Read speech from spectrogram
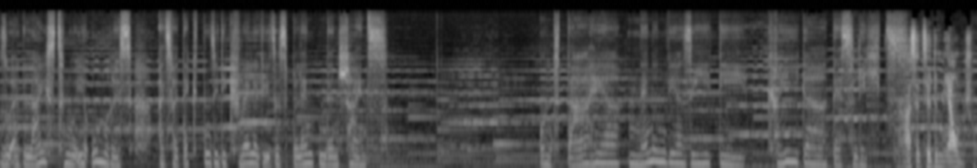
so ergleist nur ihr Umriss, als verdeckten sie die Quelle dieses blendenden Scheins. Und daher nennen wir sie die Krieger des Lichts. Das erzählte Miaune schon.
